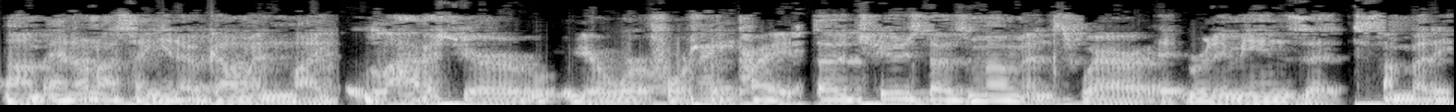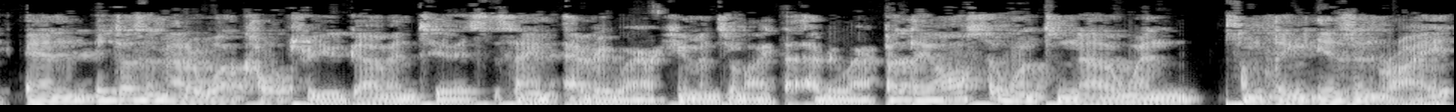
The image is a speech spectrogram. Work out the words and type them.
Um, and I'm not saying, you know, go and like lavish your, your workforce right. with praise. So choose those moments where it really means it to somebody. And it doesn't matter what culture you go into. It's the same everywhere. Humans are like that everywhere. But they also want to know when something isn't right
